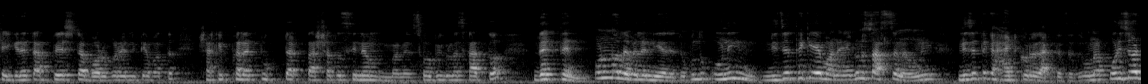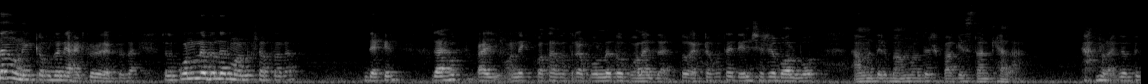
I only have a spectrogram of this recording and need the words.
সেইখানে তার পেজটা বড় করে নিতে পারতো। শাকিব খানের টুকটাক তার সাথে সিনেমা মানে ছবিগুলো ছাড়তো, দেখতেন, অন্য লেভেলে নিয়ে যেত। কিন্তু উনি নিজে থেকে মানে এগুলো চাচ্ছে না, উনি নিজে থেকে হাইড করে রাখতে চাইছে ওনার পরিচয়টাই উনি কেমন জানি হাইড করে রাখতে চায় তাহলে কোন লেভেলের মানুষ আপনারা? দেখেন, যাই হোক, ভাই, অনেক কথাবার্তা বললে তো বলাই যায়। তো একটা কথাই দিন শেষে বলব আমাদের বাংলাদেশ পাকিস্তান খেলা। আমরা কিন্তু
